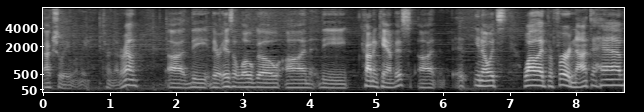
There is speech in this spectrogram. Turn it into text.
actually, let me turn that around. Uh, the There is a logo on the cotton canvas. Uh, it, you know, it's while I prefer not to have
